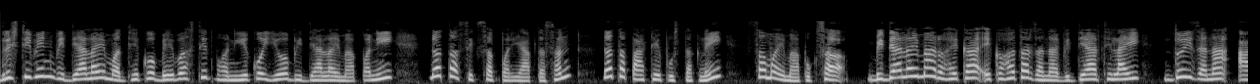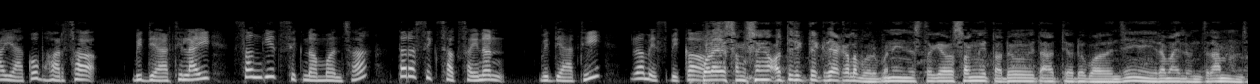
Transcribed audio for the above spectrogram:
दृष्टिबिन विद्यालय मध्येको व्यवस्थित भनिएको यो विद्यालयमा पनि न त शिक्षक पर्याप्त छन् न त पाठ्य पुस्तक नै समयमा पुग्छ। विद्यालयमा रहेका एकहत्तर जना विद्यार्थीलाई दुईजना आयाको भर छ। विद्यार्थीलाई संगीत सिक्न मन छ तर शिक्षक छैनन्। विद्यार्थी रमेश विक। पढाइ सँगसँगै अतिरिक्त क्रियाकलापहरू पनि जस्तो कि अब सङ्गीतहरू यतातिहरू भयो भने चाहिँ रमाइलो हुन्छ राम्रो हुन्छ।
